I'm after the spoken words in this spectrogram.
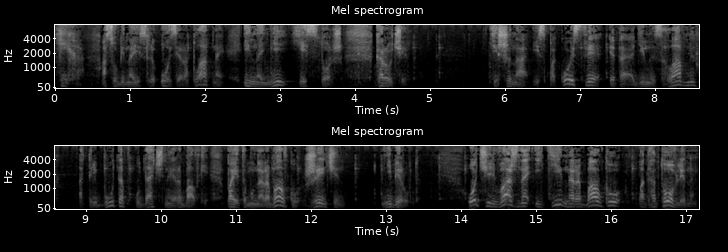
тихо. Особенно если озеро платное и на ней есть сторож. Короче, тишина и спокойствие – это один из главных атрибутов удачной рыбалки. Поэтому на рыбалку женщин не берут. Очень важно идти на рыбалку подготовленным.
